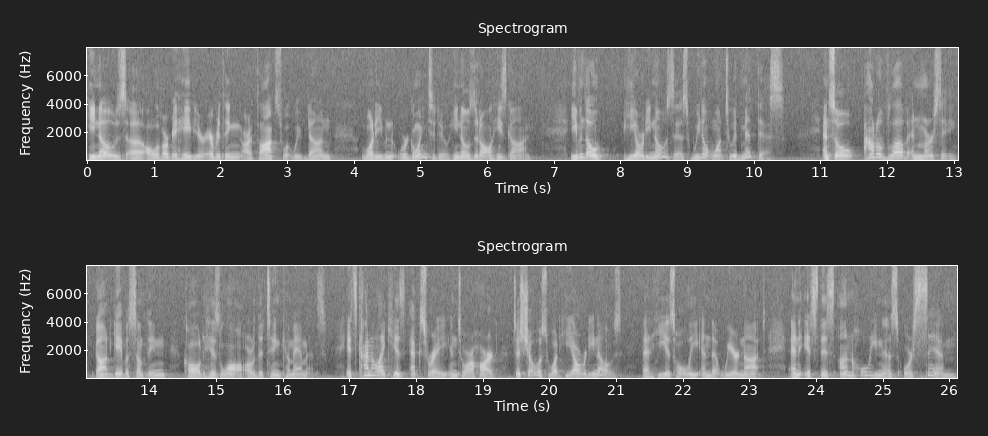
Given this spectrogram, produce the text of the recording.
He knows uh, all of our behavior, everything, our thoughts, what we've done, what even we're going to do. He knows it all. He's gone. Even though He already knows this, we don't want to admit this. And so, out of love and mercy, God gave us something called His law or the Ten Commandments. It's kind of like His x ray into our heart to show us what He already knows that He is holy and that we are not. And it's this unholiness or sin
